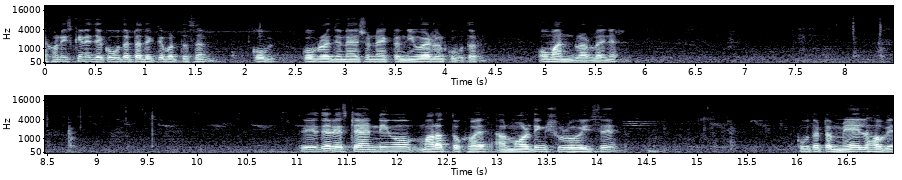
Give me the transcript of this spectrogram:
এখন স্ক্রিনে যে কবুতরটা দেখতে পারতেছেন কোবরা জেনারেশনে একটা নিউ অ্যাডাল্ট কবুতর, ওমান ব্লাড লাইনের তো এদের স্ট্যান্ডিংও মারাত্মক হয় আর মল্টিং শুরু হয়েছে কবুতরটা মেল হবে।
